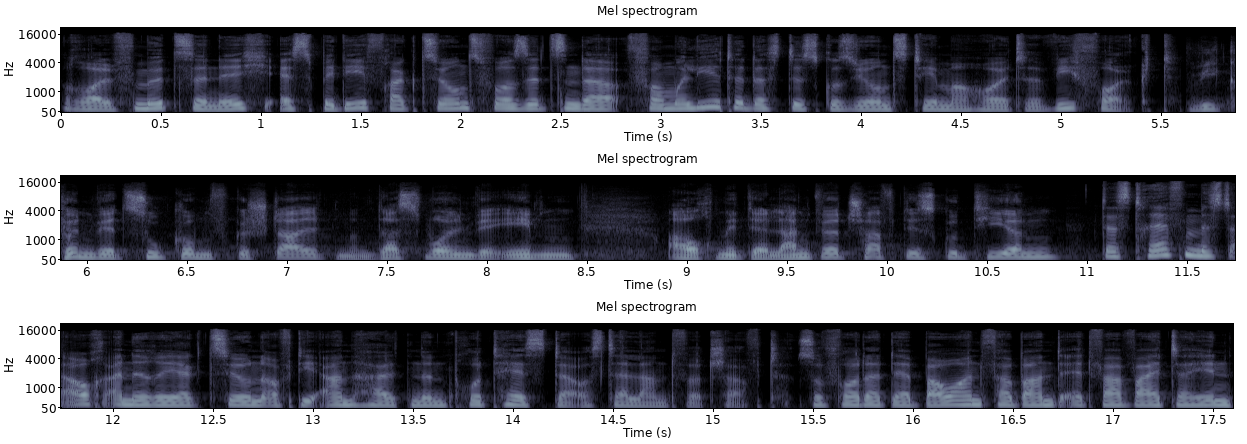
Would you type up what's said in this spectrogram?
Rolf Mützenich, SPD-Fraktionsvorsitzender, formulierte das Diskussionsthema heute wie folgt wie können wir Zukunft gestalten. Und das wollen wir eben auch mit der Landwirtschaft diskutieren. Das Treffen ist auch eine Reaktion auf die anhaltenden Proteste aus der Landwirtschaft. So fordert der Bauernverband etwa weiterhin,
